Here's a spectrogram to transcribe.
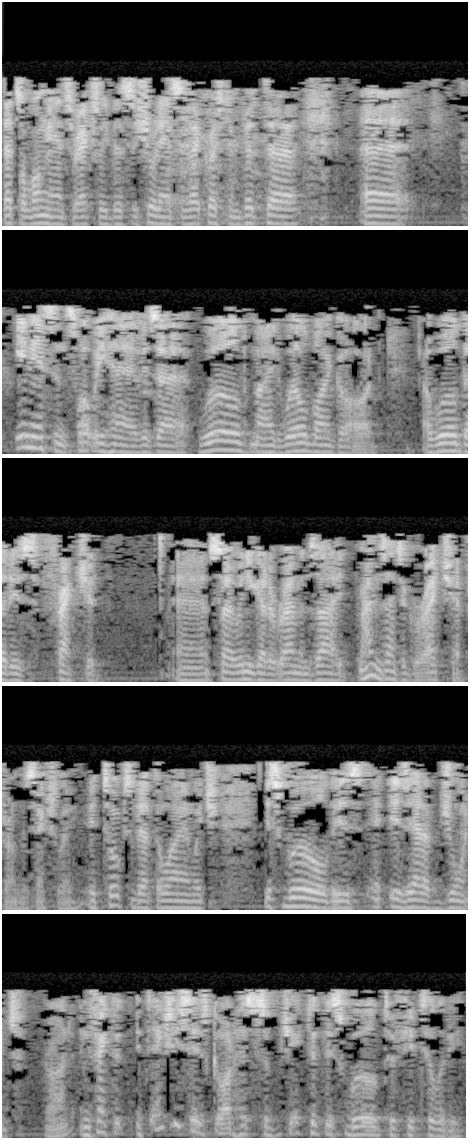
that's a long answer actually, but it's a short answer to that question. But uh, uh, in essence, what we have is a world made well by God, a world that is fractured. Uh, so when you go to Romans 8, Romans 8 is a great chapter on this actually. It talks about the way in which this world is, is out of joint, right? In fact, it actually says God has subjected this world to futility.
